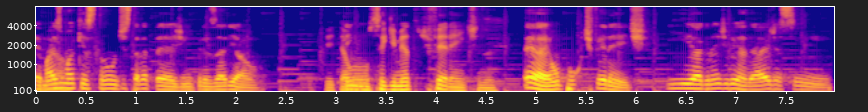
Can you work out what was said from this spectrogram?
É mais uma questão de estratégia empresarial. É um segmento diferente, né? É, é um pouco diferente. E a grande verdade, assim.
